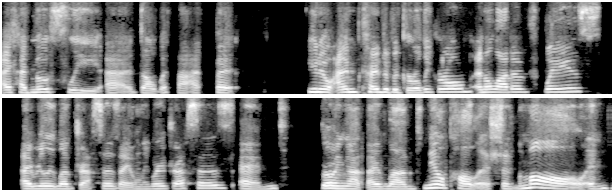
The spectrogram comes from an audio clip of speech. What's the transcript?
I had mostly uh, dealt with that. But you know, I'm kind of a girly girl in a lot of ways. I really love dresses. I only wear dresses. And growing up, I loved nail polish and the mall and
